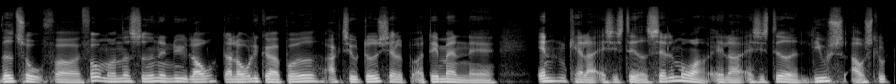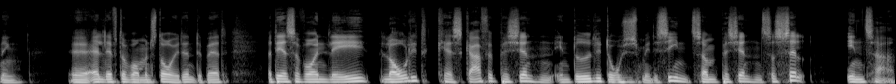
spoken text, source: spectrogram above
vedtog for få måneder siden en ny lov, der lovliggør både aktiv dødshjælp og det, man øh, enten kalder assisteret selvmord eller assisteret livsafslutning, øh, alt efter hvor man står i den debat. Og det er altså, hvor en læge lovligt kan skaffe patienten en dødelig dosis medicin, som patienten så selv indtager.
